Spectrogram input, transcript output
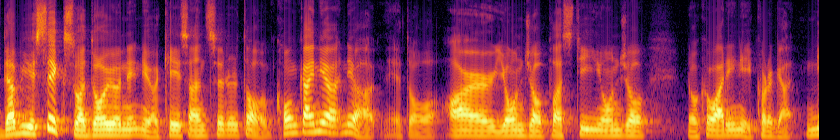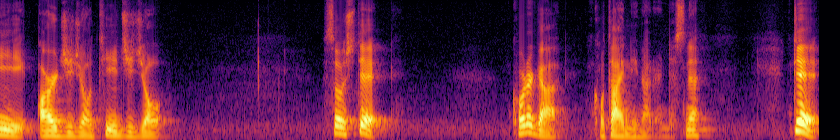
W6 は同様には計算すると、今回にはには、えっと、R4 乗プラス T4 乗の代わりに、これが 2R 次乗 T 次乗。そして、これが答えになるんですね。で、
